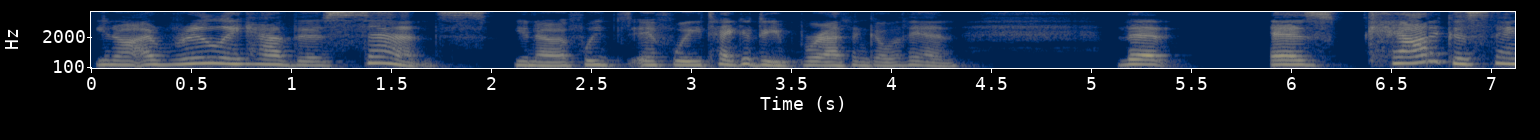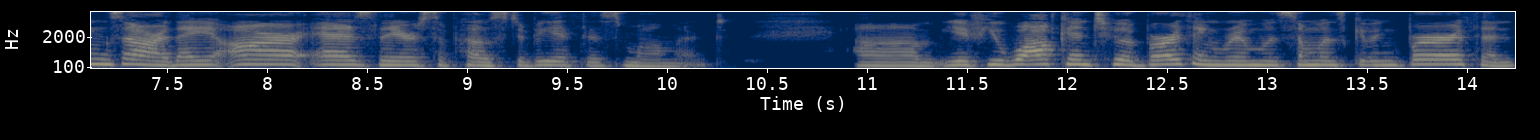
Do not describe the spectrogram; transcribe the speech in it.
you know, I really have this sense, you know, if we if we take a deep breath and go within, that as chaotic as things are, they are as they're supposed to be at this moment. Um, if you walk into a birthing room when someone's giving birth and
